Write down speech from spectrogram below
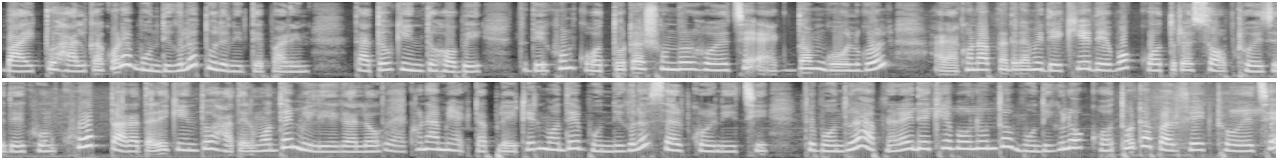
বা একটু হালকা করে বুন্দিগুলো তুলে নিতে পারেন। তাতেও কিন্তু হবে। তো দেখুন, কতটা সুন্দর হয়েছে, একদম গোল গোল। আর এখন আপনাদের আমি দেখিয়ে দেব কতটা সফট হয়েছে। দেখুন, খুব তাড়াতাড়ি কিন্তু হাতের মধ্যে মিলিয়ে গেল। তো এখন আমি একটা প্লেটের মধ্যে বুন্দিগুলো সার্ভ করে নিচ্ছি। তো বন্ধুরা, আপনারাই দেখে বলুন তো বুন্দিগুলো কতটা পারফেক্ট হয়েছে।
